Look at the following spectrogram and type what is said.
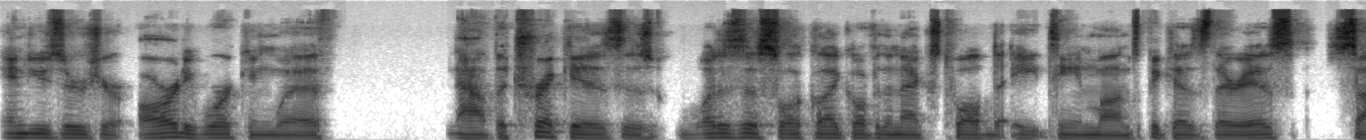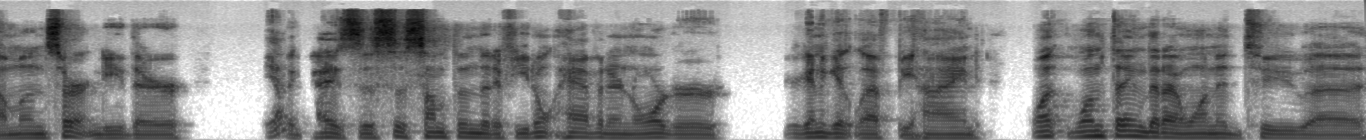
end users you're already working with. Now the trick is is what does this look like over the next 12 to 18 months? Because there is some uncertainty there. Yep. but guys this is something that if you don't have it in order you're going to get left behind. One one thing that i wanted to uh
